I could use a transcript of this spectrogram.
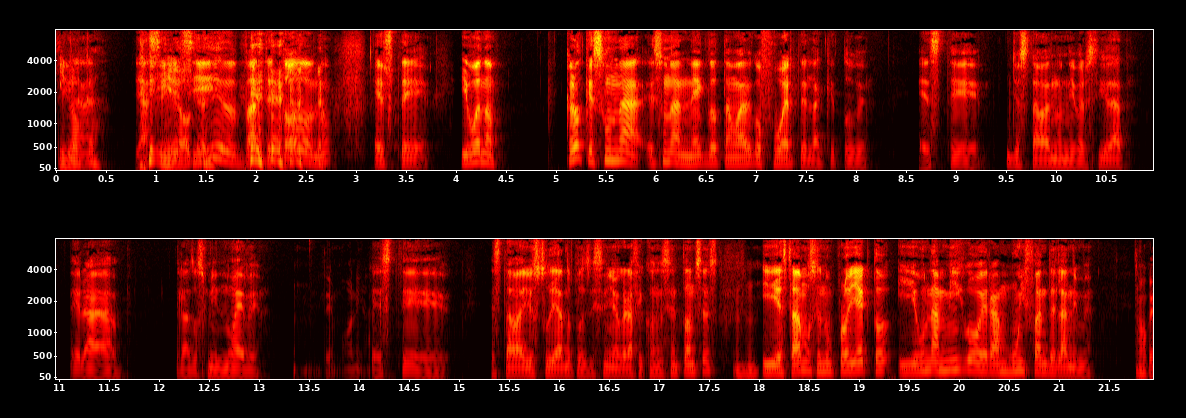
Y loca. Ya sé, sí, parte todo, ¿no? Este, y bueno, creo que es una, es una anécdota o algo fuerte la que tuve. Este, yo estaba en la universidad, era era 2009. Demonio. Este, estaba yo estudiando pues diseño gráfico en ese entonces y estábamos en un proyecto y un amigo era muy fan del anime. Ok.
